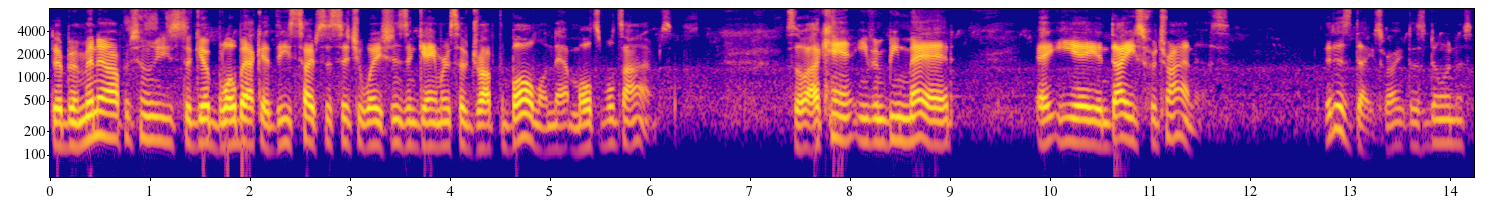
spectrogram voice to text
there have been many opportunities to give blowback at these types of situations, and gamers have dropped the ball on that multiple times. So I can't even be mad at EA and DICE for trying this. It is DICE, right? That's doing this.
